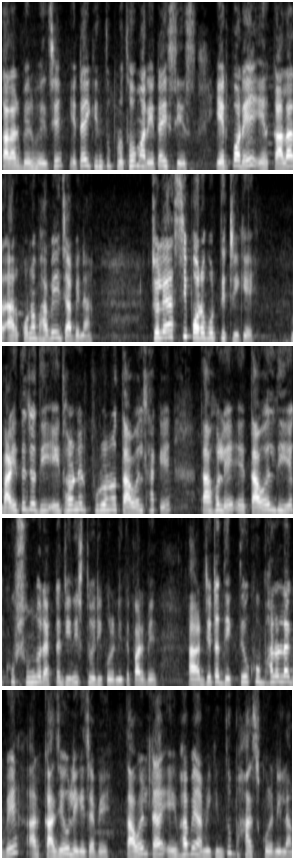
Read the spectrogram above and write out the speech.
কালার বের হয়েছে, এটাই কিন্তু প্রথম আর এটাই শেষ। এরপরে এর কালার আর কোনোভাবেই যাবে না। চলে আসছি পরবর্তী ট্রিকে বাড়িতে যদি এই ধরনের পুরনো তাওয়েল থাকে, তাহলে এ তাওয়েল দিয়ে খুব সুন্দর একটা জিনিস তৈরি করে নিতে পারবে। আর যেটা দেখতেও খুব ভালো লাগবে আর কাজেও লেগে যাবে। তাওয়েলটা এইভাবে আমি কিন্তু ভাঁজ করে নিলাম।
